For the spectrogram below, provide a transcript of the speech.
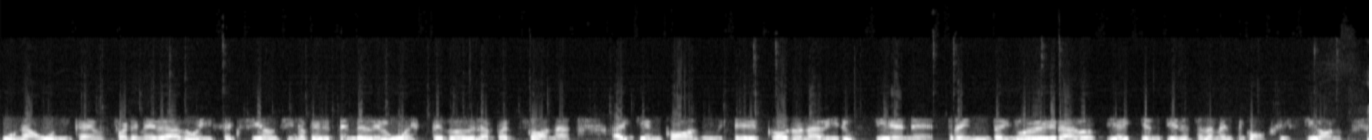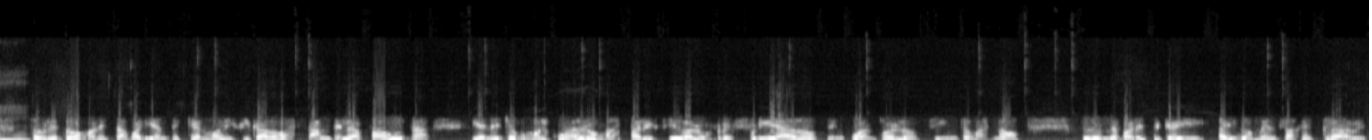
una única enfermedad o infección, sino que depende del huésped o de la persona. Hay quien con eh, coronavirus tiene 39 grados y hay quien tiene solamente congestión, sobre todo con estas variantes que han modificado bastante la pauta y han hecho como el cuadro más parecido a los resfriados en cuanto a los síntomas, ¿no? Entonces me parece que hay, hay dos mensajes claves.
